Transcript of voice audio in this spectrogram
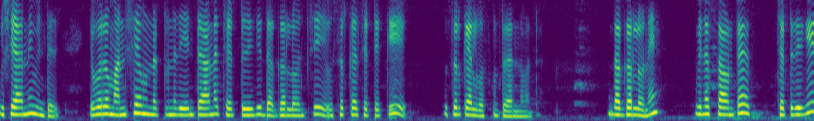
విషయాన్ని వింటుంది. ఎవరో మనిషే ఉన్నట్టున్నది ఏంటా అన్న చెట్టుకి చెట్టు దిగి దగ్గరలోంచి ఉసిరికాయ చెట్టు ఎక్కి ఉసిరికాయలు కోసుకుంటుంది అన్నమాట. దగ్గరలోనే వినేస్తూ ఉంటే చెట్టు దిగి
